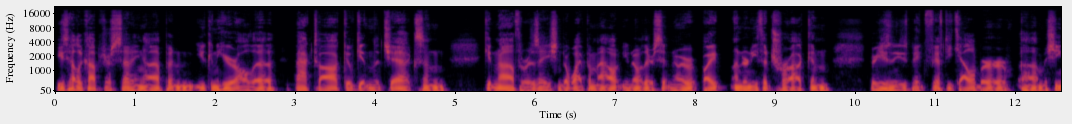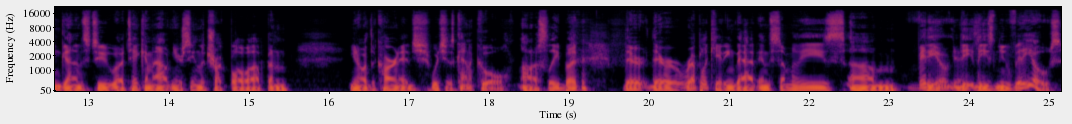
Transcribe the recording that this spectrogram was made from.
these helicopters setting up, and you can hear all the back talk of getting the checks and getting authorization to wipe them out. You know, they're sitting there by underneath a truck and they're using these big 50 caliber uh, machine guns to uh, take them out, and you're seeing the truck blow up and you know the carnage, which is kind of cool, honestly. But they're they're replicating that in some of these um, Video the, the, these new videos,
